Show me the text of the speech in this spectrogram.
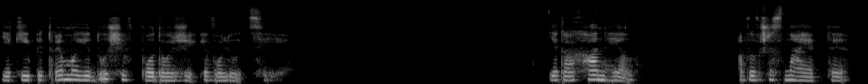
який підтримує душі в подорожі еволюції. Як архангел, а ви вже знаєте,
